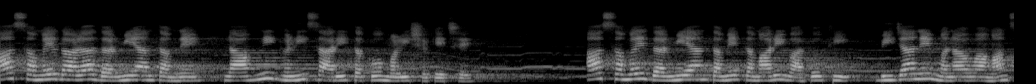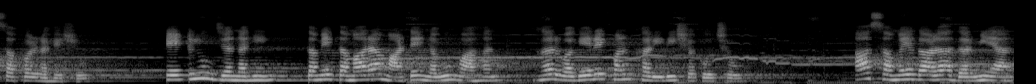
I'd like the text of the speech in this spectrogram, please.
આ સમયગાળા દરમિયાન તમને લાભની ઘણી સારી તકો મળી શકે છે. આ સમય દરમિયાન તમે તમારી વાતોથી બીજાને મનાવવામાં સફળ રહેશો. એટલું જ નહીં, તમે તમારા માટે નવું વાહન, ઘર વગેરે પણ ખરીદી શકો છો. આ સમયગાળા દરમિયાન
